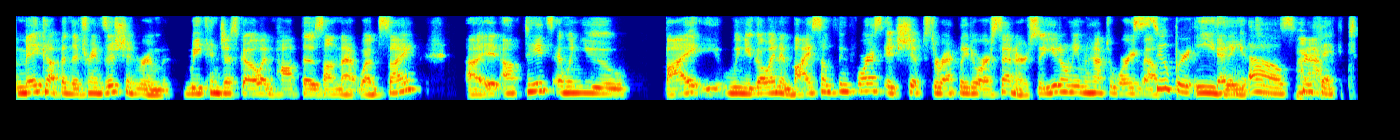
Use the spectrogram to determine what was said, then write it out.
makeup in the transition room, we can just go and pop those on that website. Uh, it updates. And when you buy when you go in and buy something for us, it ships directly to our center. So you don't even have to worry about super easy. oh, perfect.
